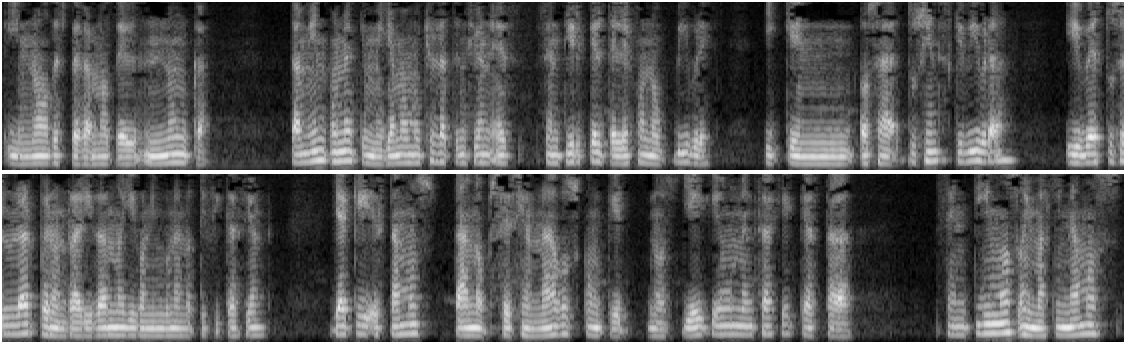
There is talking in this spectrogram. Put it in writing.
y no despegarnos de él nunca. También una que me llama mucho la atención es sentir que el teléfono vibre y que, o sea, tú sientes que vibra y ves tu celular, pero en realidad no llegó ninguna notificación, ya que estamos tan obsesionados con que nos llegue un mensaje que hasta sentimos o imaginamos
